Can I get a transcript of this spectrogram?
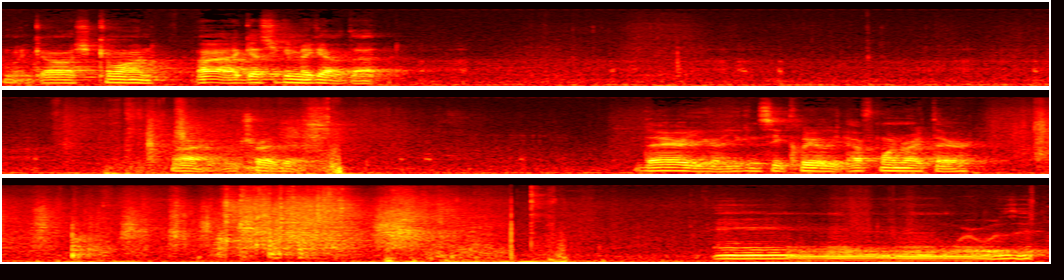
Oh my gosh, come on. Alright, I guess you can make out that. Alright, we'll try this. There you go, you can see clearly F1 right there. And where was it?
